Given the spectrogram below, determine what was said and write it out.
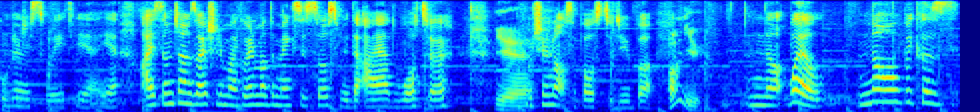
gorgeous. Very sweet, yeah, yeah. I sometimes actually, my grandmother makes it so sweet that I add water, yeah, which you're not supposed to do, but aren't you? No, well, no, because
